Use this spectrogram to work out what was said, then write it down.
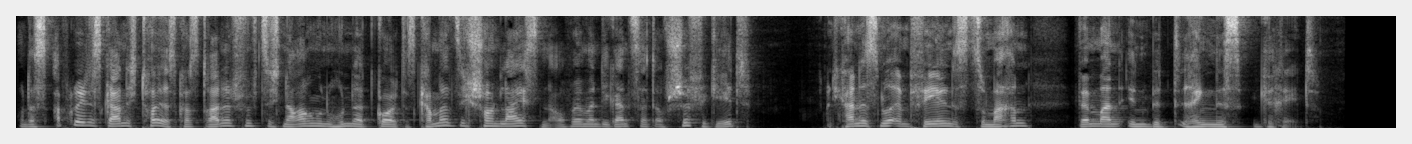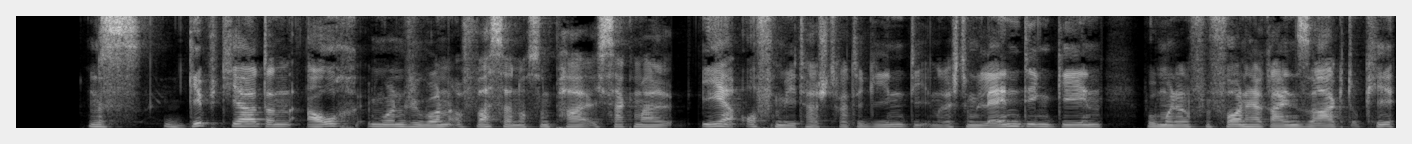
Und das Upgrade ist gar nicht teuer. Es kostet 350 Nahrung und 100 Gold. Das kann man sich schon leisten, auch wenn man die ganze Zeit auf Schiffe geht. Ich kann es nur empfehlen, das zu machen, wenn man in Bedrängnis gerät. Es gibt ja dann auch im 1v1 auf Wasser noch so ein paar, ich sag mal, eher Off-Meta-Strategien, die in Richtung Landing gehen, wo man dann von vornherein sagt, okay,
